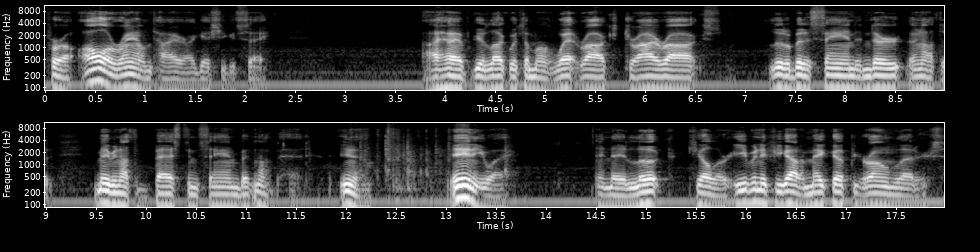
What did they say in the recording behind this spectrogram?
for an all-around tire, I guess you could say. I have good luck with them on wet rocks, dry rocks, a little bit of sand and dirt. They're not the, maybe not the best in sand, but not bad. You know. Anyway, and they look killer, even if you got to make up your own letters.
